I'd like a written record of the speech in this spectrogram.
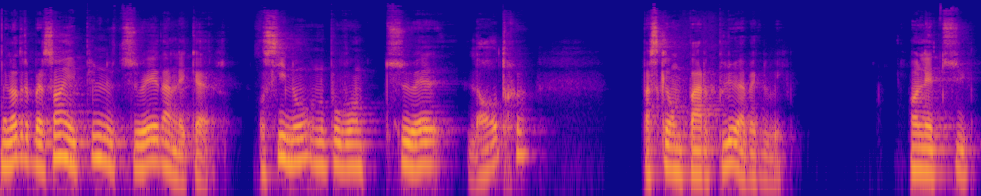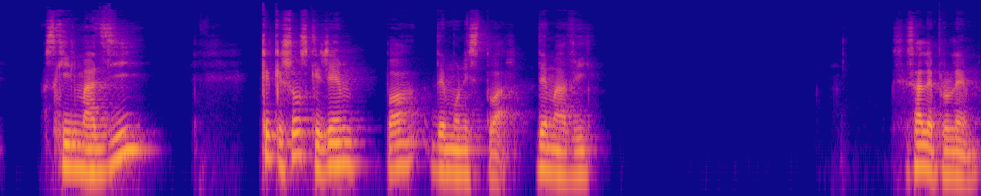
Mais l'autre personne, il peut nous tuer dans le cœur. Aussi, nous, nous pouvons tuer l'autre parce qu'on parle plus avec lui. On le tue. Parce qu'il m'a dit quelque chose que j'aime pas de mon histoire, de ma vie. C'est ça le problème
